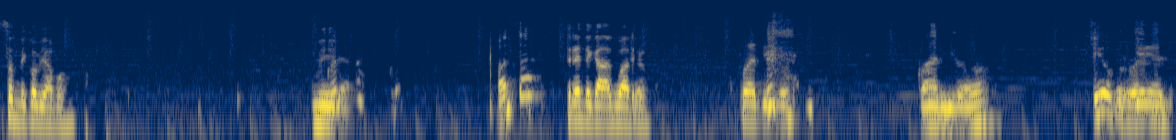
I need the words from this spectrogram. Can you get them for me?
son de Copiapó. Mira, ¿Cuántas? Tres de cada cuatro. Acuático. Cuatro. Sí, porque el,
